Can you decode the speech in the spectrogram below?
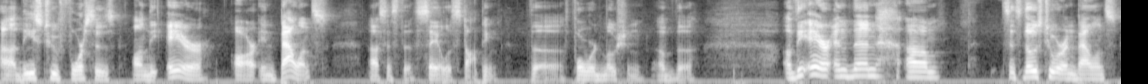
uh, these two forces on the air are in balance uh, since the sail is stopping the forward motion of the of the air and then um, since those two are in balance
